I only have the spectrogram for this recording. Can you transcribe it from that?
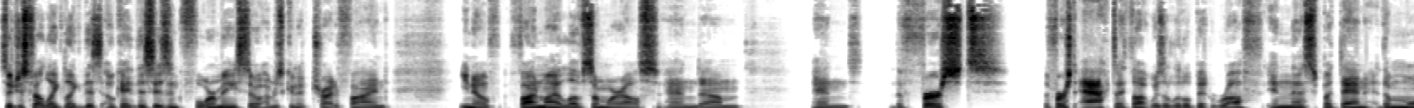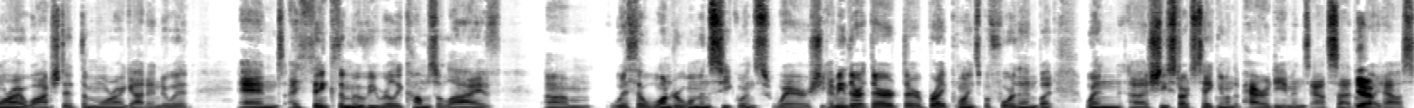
so it just felt like like this. Okay, this isn't for me, so I'm just gonna try to find you know find my love somewhere else. And um and the first the first act i thought was a little bit rough in this but then the more i watched it the more i got into it. And i think the movie really comes alive um, with a Wonder Woman sequence where she, I mean, there there there are bright points before then, but when uh, she starts taking on the parademons outside the Yeah. White House,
